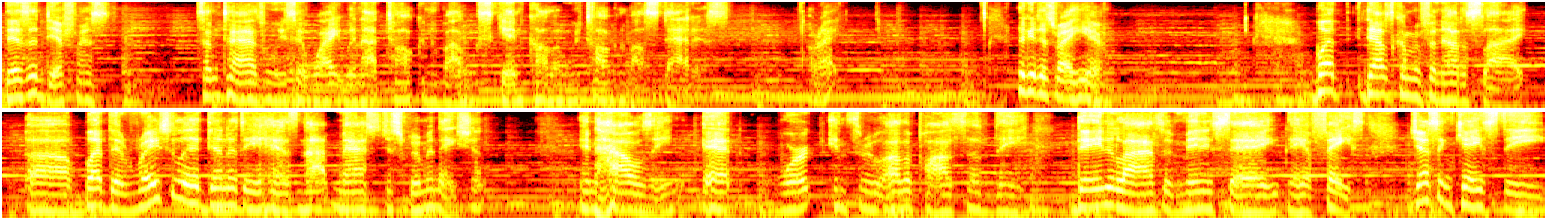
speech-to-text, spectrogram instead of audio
There's a difference. Sometimes when we say white, we're not talking about skin color, we're talking about status. All right. Look at this right here. But that was coming from another slide. Uh, but the racial identity has not matched discrimination in housing at work and through other parts of the daily lives that many say they have faced. Just in case the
